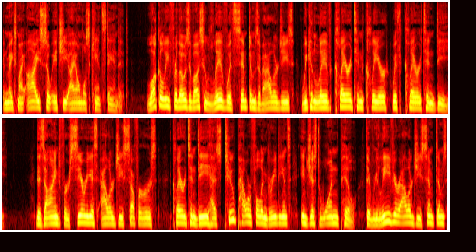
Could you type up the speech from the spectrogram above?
and makes my eyes so itchy I almost can't stand it. Luckily for those of us who live with symptoms of allergies, we can live Claritin Clear with Claritin D. Designed for serious allergy sufferers, Claritin D has two powerful ingredients in just one pill They relieve your allergy symptoms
